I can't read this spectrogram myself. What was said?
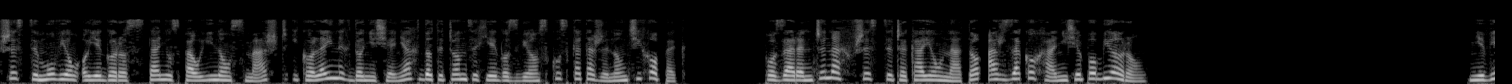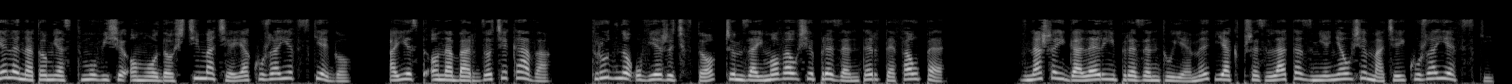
wszyscy mówią o jego rozstaniu z Pauliną Smaszcz i kolejnych doniesieniach dotyczących jego związku z Katarzyną Cichopek. Po zaręczynach wszyscy czekają na to, aż zakochani się pobiorą. Niewiele natomiast mówi się o młodości Macieja Kurzajewskiego. A jest ona bardzo ciekawa. Trudno uwierzyć w to, czym zajmował się prezenter TVP. W naszej galerii prezentujemy, jak przez lata zmieniał się Maciej Kurzajewski.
